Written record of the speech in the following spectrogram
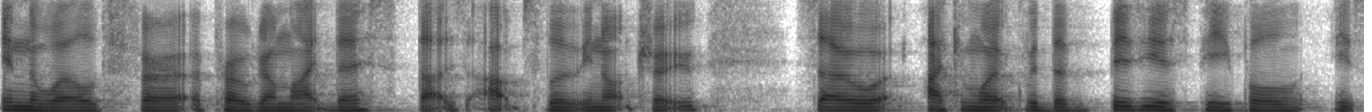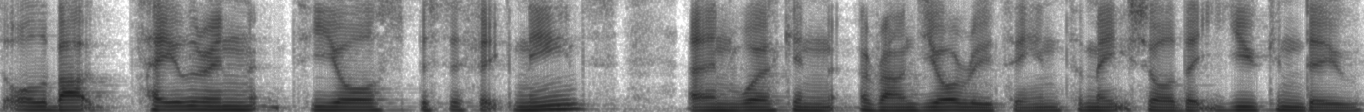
in the world for a program like this, that is absolutely not true. So I can work with the busiest people. It's all about tailoring to your specific needs and working around your routine to make sure that you can do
